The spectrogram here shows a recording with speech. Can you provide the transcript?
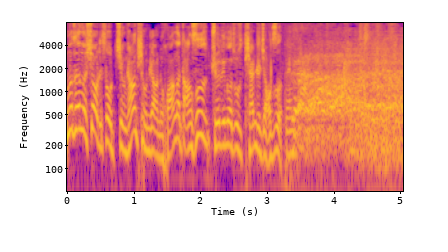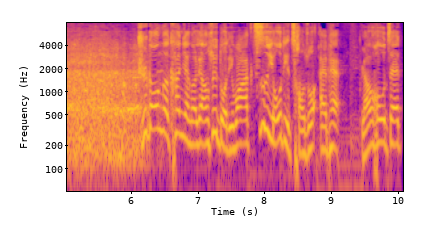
我在我小的时候经常听这样的话，我当时觉得我就是天之骄子。直到我看见我两岁多的娃自由的操作 iPad，然后在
